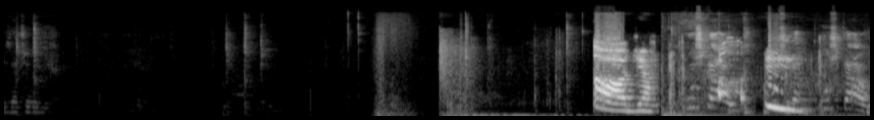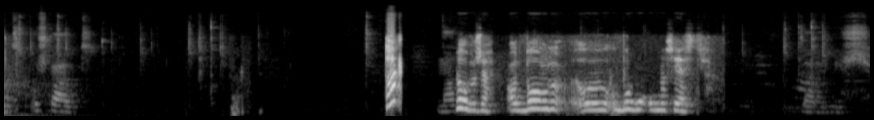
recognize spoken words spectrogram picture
Znaczy u nich. Odzie. Łóżka out! Łóżka out! Łóżka out. Tak? No, Dobrze, bo ubóstwo u nas jest. zarobiście.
